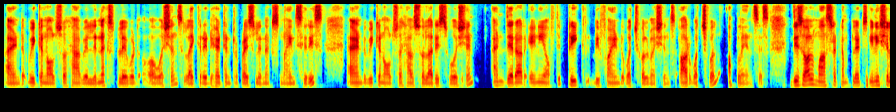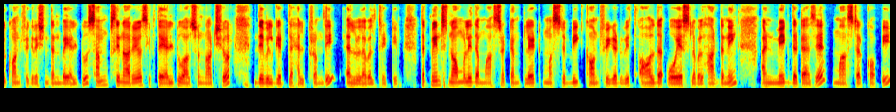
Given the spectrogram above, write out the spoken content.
and we can also have a linux flavored uh, versions like red hat enterprise linux 9 series and we can also have solaris version and there are any of the pre-defined virtual machines or virtual appliances. These all master templates initial configuration done by L2. Some scenarios, if the L2 also not sure, they will get the help from the L level 3 team. That means normally the master template must be configured with all the OS level hardening and make that as a master copy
